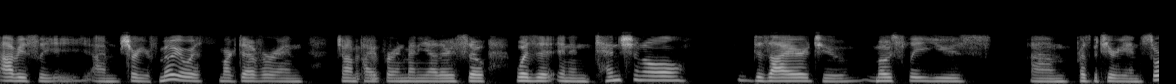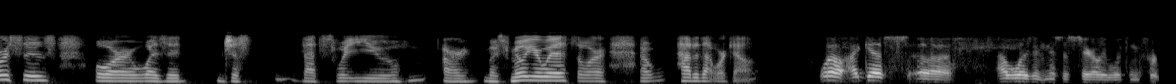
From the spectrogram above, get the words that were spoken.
obviously, I'm sure you're familiar with Mark Dever and John mm-hmm. Piper and many others. So, was it an intentional desire to mostly use um, Presbyterian sources, or was it just that's what you are most familiar with, or uh, how did that work out? Well, I guess uh, I wasn't necessarily looking for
